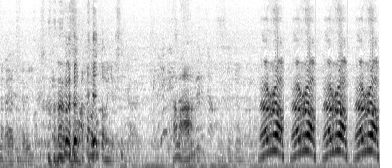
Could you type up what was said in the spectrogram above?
なんかやってみてもいいよ頭取った方がいいよたまなるらなるらなるらなるら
